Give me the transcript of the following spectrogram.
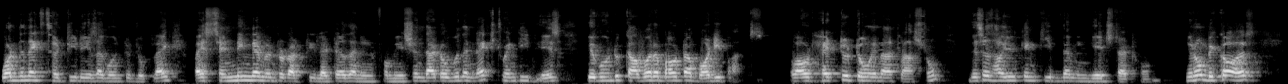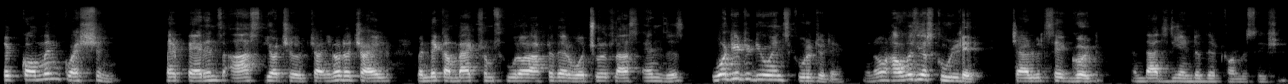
what the next 30 days are going to look like by sending them introductory letters and information that over the next 20 days we're going to cover about our body parts about head to toe in our classroom. This is how you can keep them engaged at home. You know because the common question that parents ask your child, you know, the child when they come back from school or after their virtual class ends is, what did you do in school today? You know, how was your school day? Child will say good, and that's the end of that conversation.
